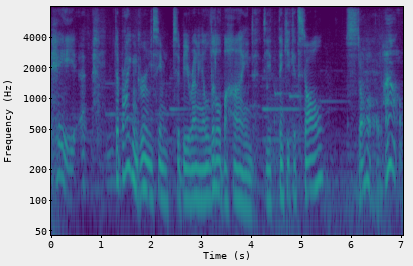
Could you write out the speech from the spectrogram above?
Hey, uh, the bride and groom seem to be running a little behind. Do you think you could stall? Stall? How?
